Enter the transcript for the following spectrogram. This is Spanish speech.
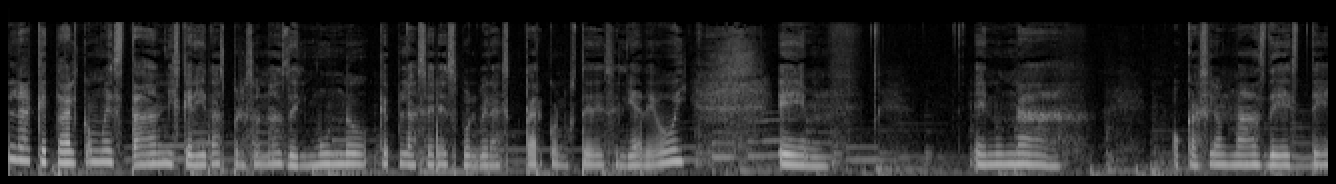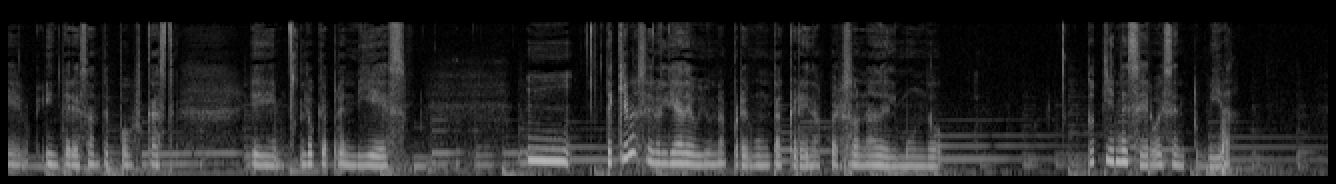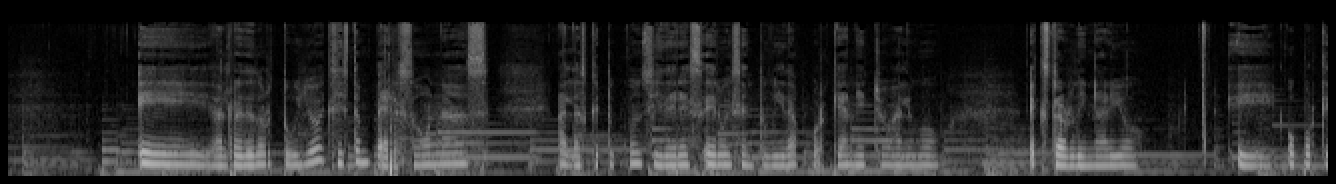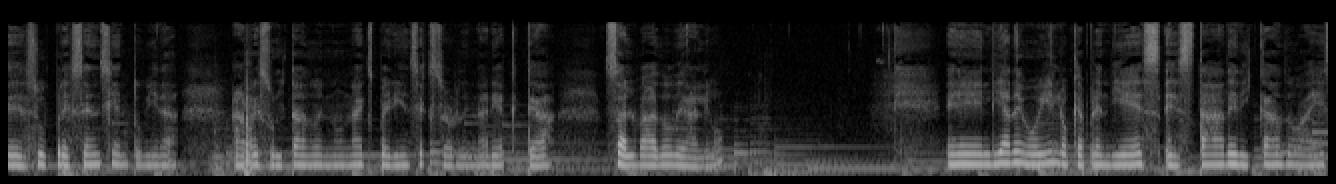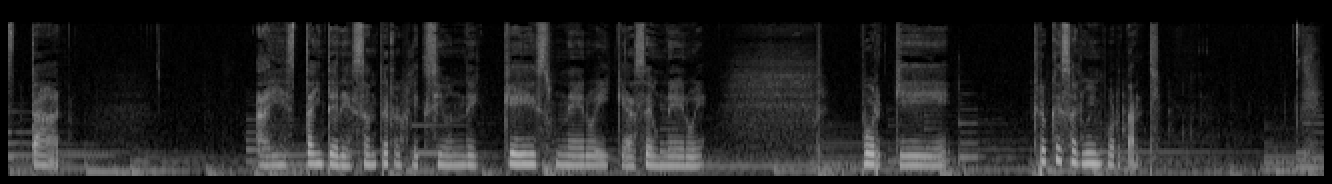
Hola, ¿qué tal? ¿Cómo están mis queridas personas del mundo? Qué placer es volver a estar con ustedes el día de hoy. Em, en una ocasión más de este interesante podcast, eh, lo que aprendí es, mm, te quiero hacer el día de hoy una pregunta, querida persona del mundo. ¿Tú tienes héroes en tu vida? Eh, alrededor tuyo existen personas a las que tú consideres héroes en tu vida porque han hecho algo extraordinario eh, o porque su presencia en tu vida ha resultado en una experiencia extraordinaria que te ha salvado de algo. El día de hoy lo que aprendí es está dedicado a esta a esta interesante reflexión de qué es un héroe y qué hace un héroe, porque creo que es algo importante.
